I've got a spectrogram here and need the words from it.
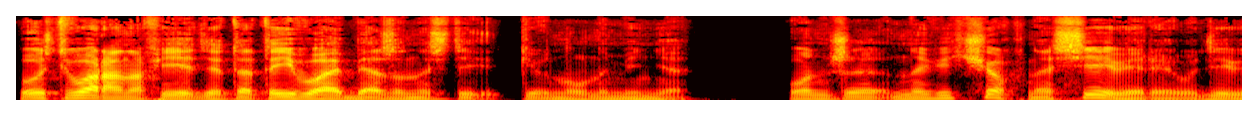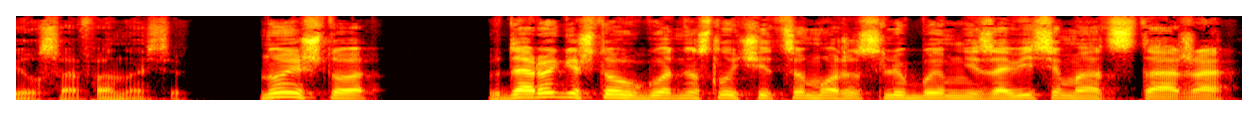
Пусть Воронов едет, это его обязанности, — кивнул на меня. Он же новичок на севере, — удивился Афанасьев. Ну и что? В дороге что угодно случиться может с любым, независимо от стажа.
